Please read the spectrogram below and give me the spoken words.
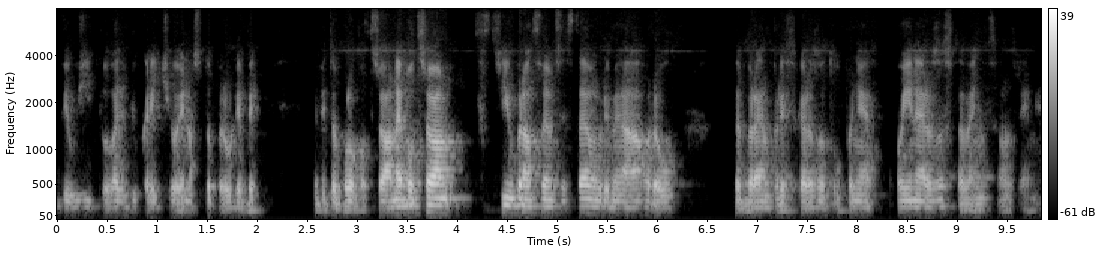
využít Leďu Krejčího i na stoperu, kdyby, kdyby to bylo potřeba. Nebo třeba v tříobrancovém systému, kdyby náhodou se Brian Priska rozhodl úplně o jiné rozestavení samozřejmě.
